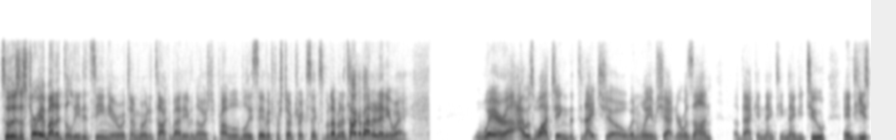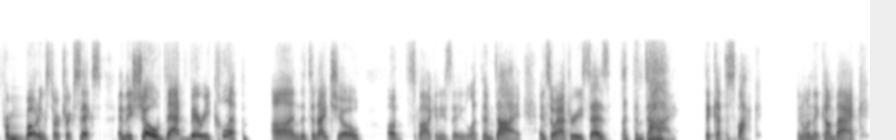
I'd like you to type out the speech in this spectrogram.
So there's a story about a deleted scene here, which I'm going to talk about, even though I should probably save it for Star Trek Six, but I'm going to talk about it anyway. Where uh, I was watching The Tonight Show when William Shatner was on uh, back in 1992, and he's promoting Star Trek Six, and they show that very clip on The Tonight Show of Spock, and he's saying, "Let them die." And so after he says, "Let them die," they cut to Spock, and when they come back,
